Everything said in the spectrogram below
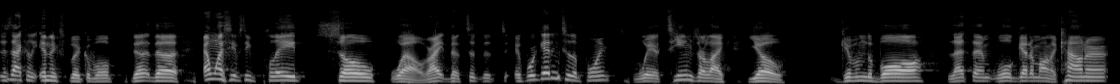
exactly inexplicable. The the NYCFC played so well, right? The, to, the, to- if we're getting to the point where teams are like, "Yo, give them the ball, let them, we'll get them on the counter."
